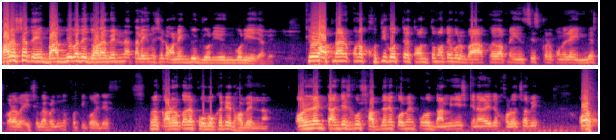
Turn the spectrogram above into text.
কারোর সাথে বাদ বিবাদে জড়াবেন না, তাহলে কিন্তু সেটা অনেক দূর জড়িয়ে, গড়িয়ে যাবে। কেউ আপনার কোনো ক্ষতি করতে তন্ত্রমতে বলুন বা কেউ আপনি ইনসিস্ট করে কোনো জায়গায় ইনভেস্ট করা বা এইসব ব্যাপারে কিন্তু ক্ষতি করে দেবে। কারোর কথা প্রোভোকেটেড হবেন না। অনলাইন ট্রানজ্যাকশন খুব সাবধানে করবেন, কোনো দামি জিনিস কেনাকাটিতে খরচ হবে, অর্থ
